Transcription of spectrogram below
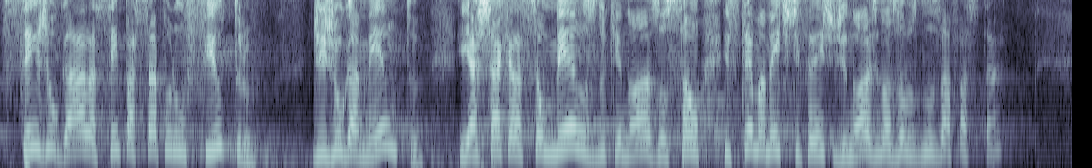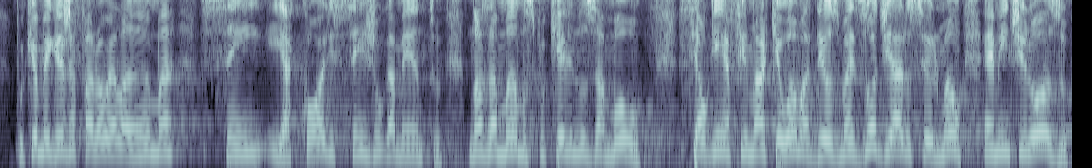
sem julgá-las, sem passar por um filtro? de julgamento e achar que elas são menos do que nós ou são extremamente diferentes de nós e nós vamos nos afastar. Porque uma igreja farol ela ama sem e acolhe sem julgamento. Nós amamos porque ele nos amou. Se alguém afirmar que eu amo a Deus, mas odiar o seu irmão, é mentiroso,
